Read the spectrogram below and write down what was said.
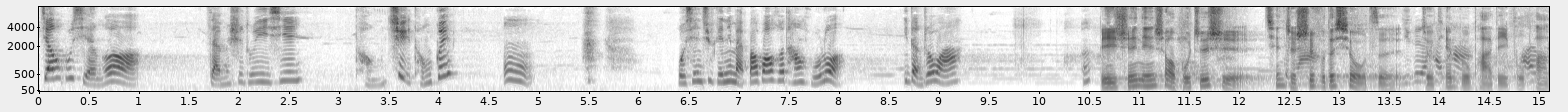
江湖险恶，咱们师徒一心，同去同归。嗯，我先去给你买包包和糖葫芦，你等着我啊。彼时年少不知事，牵着师傅的袖子就天不怕地不怕。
